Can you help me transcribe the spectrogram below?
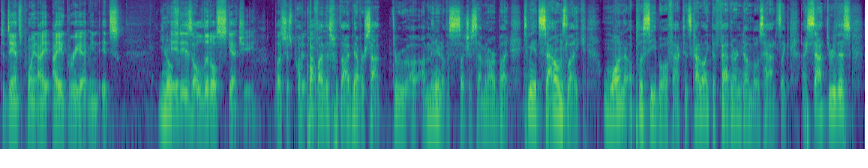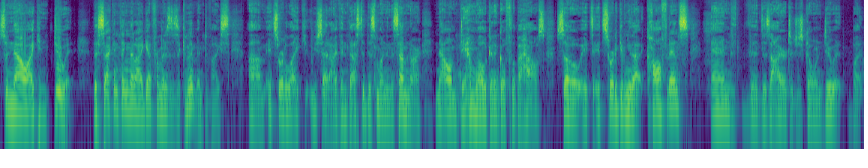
to Dan's point, I, I agree. I mean, it's You know, it is a little sketchy. Let's just put I'll it qualify that way. this with I've never sat through a, a minute of a, such a seminar, but to me it sounds like one a placebo effect. It's kind of like the feather in Dumbo's hat. It's like I sat through this, so now I can do it. The second thing that I get from it is it's a commitment device. Um, it's sort of like you said, I've invested this money in the seminar. Now I'm damn well going to go flip a house. So it's it's sort of giving you that confidence and the desire to just go and do it. But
